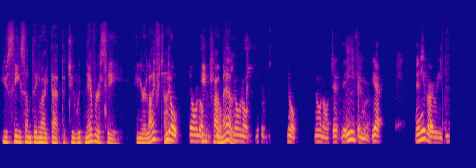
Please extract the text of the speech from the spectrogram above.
you see something like that that you would never see in your lifetime. No, no, no, In no, Clonmel. no, no, no, no, no, even yeah, anywhere really.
